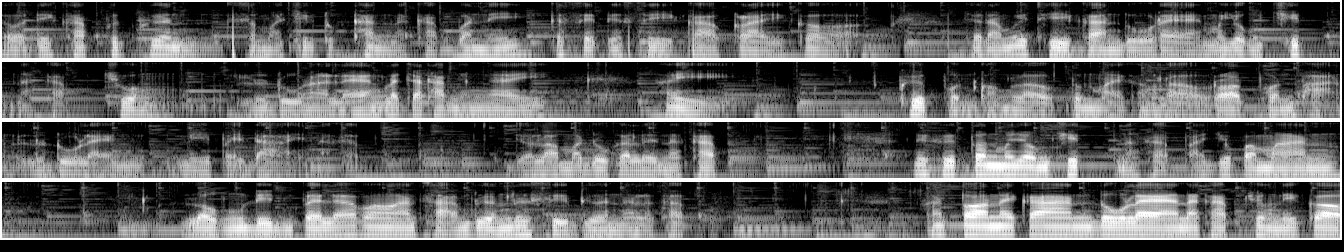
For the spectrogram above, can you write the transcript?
สวัสดีครับเพื่อนๆ สมาชิกทุกท่านนะครับ วันนี้เกษตรอินทรีย์ก้าวไกลก็จะนำวิธีการดูแลมะยงชิดนะครับ ช่วงฤดูหน้าแล้งและจะทำยังไงให้พืชผลของเราต้นไม้ของเรารอดพ้นผ่านฤดูแล้งนี้ไปได้นะครับ เดี๋ยวเรามาดูกันเลยนะครับ นี่คือต้นมะยมชิดนะครับ อายุประมาณลงดินไปแล้วประมาณ 3 เดือนหรือ 4 เดือนนั่นแหละครับ ขั้นตอนในการดูแลนะครับ ช่วงนี้ก็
